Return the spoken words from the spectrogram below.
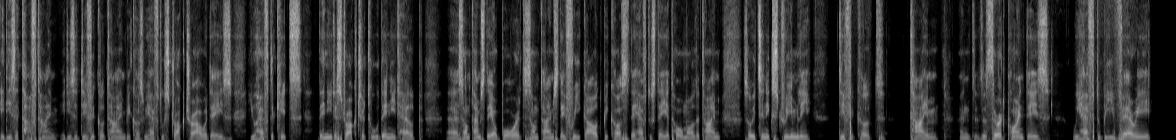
it is a tough time. It is a difficult time because we have to structure our days. You have the kids, they need a structure too, they need help. Uh, sometimes they are bored, sometimes they freak out because they have to stay at home all the time. So it's an extremely difficult time. And the third point is we have to be very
